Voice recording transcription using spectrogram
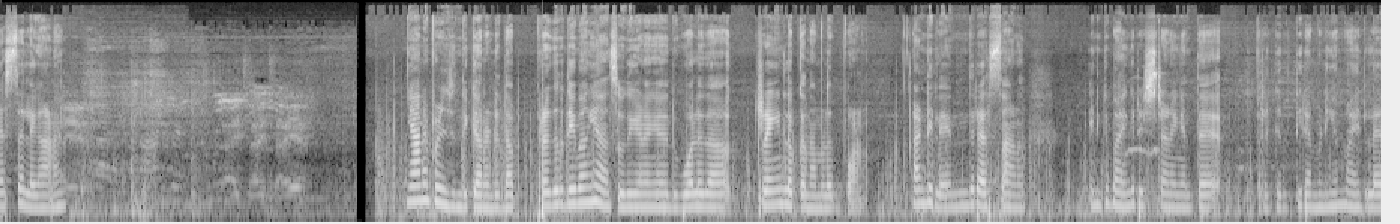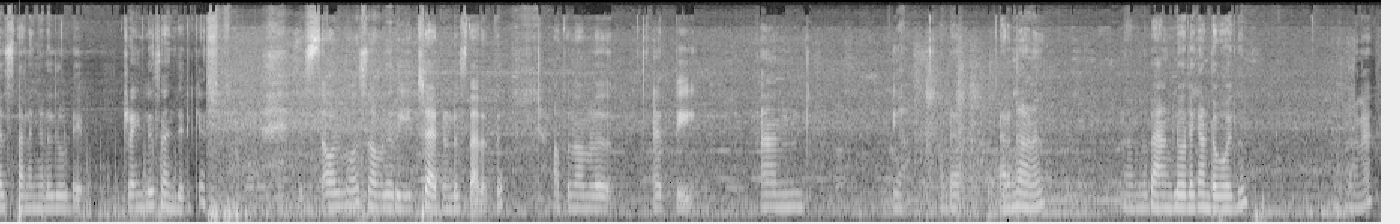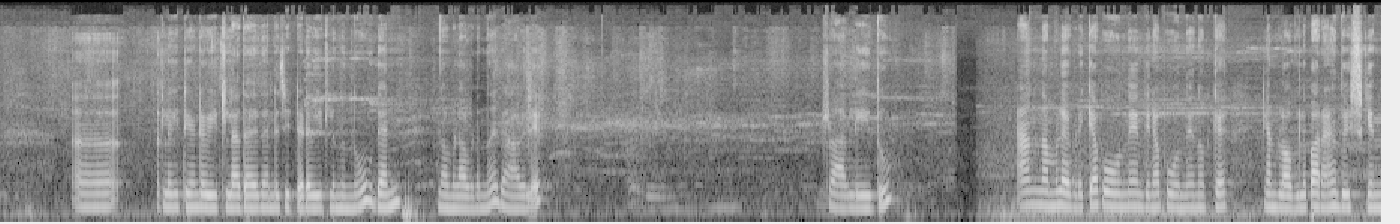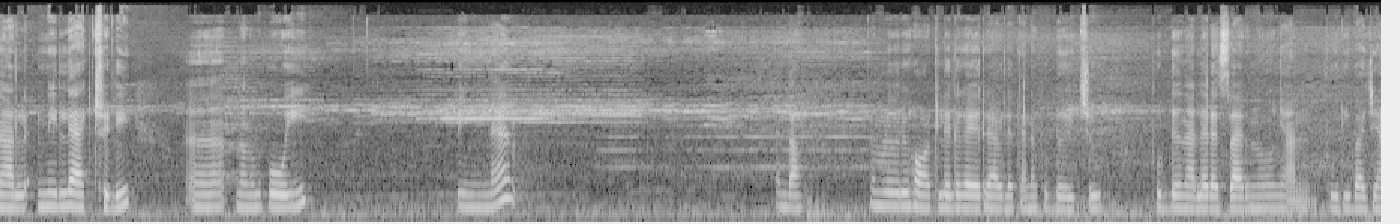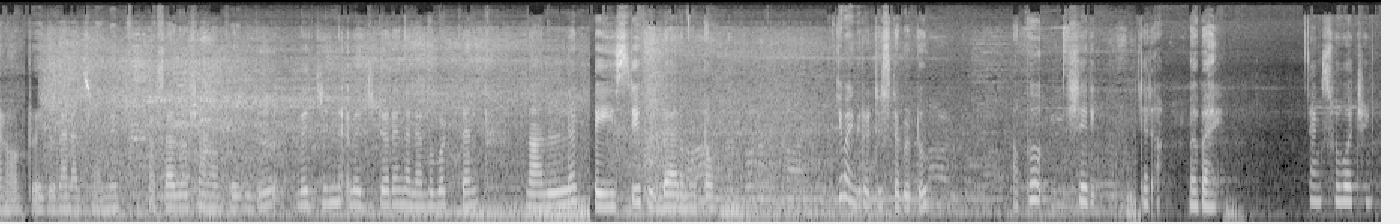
രസമല്ലേ കാണാൻ? ഞാനെപ്പോഴും ചിന്തിക്കാറുണ്ട് ഇതാ പ്രകൃതി ഭംഗി ആസ്വദിക്കണമെങ്കിൽ ഇതുപോലെ ഇതാ ട്രെയിനിലൊക്കെ നമ്മൾ പോകണം കണ്ടില്ലേ? എന്ത് രസമാണ് എനിക്ക് ഭയങ്കര ഇഷ്ടമാണ് ഇങ്ങനത്തെ പ്രകൃതി രമണീയമായിട്ടുള്ള സ്ഥലങ്ങളിലൂടെ ട്രെയിനിൽ സഞ്ചരിക്കാൻ. ഇറ്റ്സ് ഓൾമോസ്റ്റ് നമ്മൾ റീച്ച് ആയിട്ടുണ്ട് സ്ഥലത്ത്. അപ്പോൾ നമ്മൾ എത്തി. ആൻഡ് യാ അവിടെ ഇറങ്ങാണ്. നമ്മൾ ബാംഗ്ലൂരിലേക്ക് കണ്ടുപോയതും റിലേറ്റീവിന്റെ വീട്ടിൽ അതായത് എന്റെ ചിറ്റയുടെ വീട്ടിൽ നിന്നു. ദെൻ നമ്മൾ അവിടെ നിന്ന് രാവിലെ ട്രാവൽ ചെയ്തു. ആൻഡ് നമ്മൾ എവിടേക്കാണ് പോകുന്നത് എന്തിനാണ് പോകുന്നതെന്നൊക്കെ ഞാൻ വ്ളോഗിൽ പറയാൻ ഉദ്ദേശിക്കുന്നില്ല ആക്ച്വലി നമ്മൾ പോയി. പിന്നെ എന്താ നമ്മളൊരു ഹോട്ടലിൽ കയറി രാവിലെ തന്നെ ഫുഡ് കഴിച്ചു. ഫുഡ് നല്ല രസമായിരുന്നു ഞാൻ പൂരി ഭാജിയാണ് ഓർഡർ ചെയ്തത് എന്റെ അച്ഛനമ്മയും മസാല ദോശയാണ് ഓർഡർ ചെയ്തത്. വെജിന് വെജിറ്റേറിയൻ തന്നെയായിരുന്നു ബട്ട് ദെൻ നല്ല ടേസ്റ്റി ഫുഡായിരുന്നു കേട്ടോ എനിക്ക് ഭയങ്കരമായിട്ട് ഇഷ്ടപ്പെട്ടു. അപ്പോൾ ശരി bye bye thanks for watching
